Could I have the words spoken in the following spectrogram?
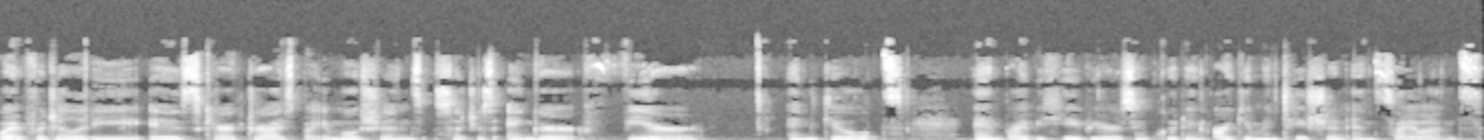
White fragility is characterized by emotions such as anger, fear, and guilt, and by behaviors including argumentation and silence.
